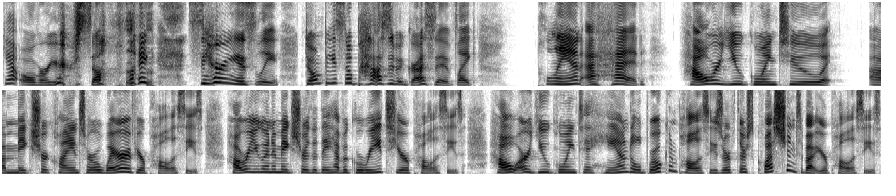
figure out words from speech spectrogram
Get over yourself. Like seriously don't be so passive aggressive like plan ahead. How are you going to um, make sure clients are aware of your policies? How are you going to make sure that they have agreed to your policies? How are you going to handle broken policies or if there's questions about your policies?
